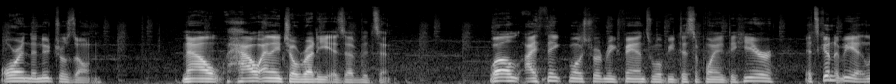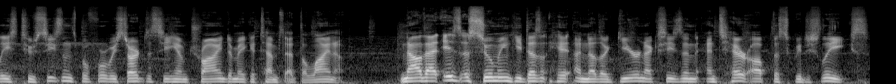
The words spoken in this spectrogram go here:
or in the neutral zone. Now, how NHL ready is Edvinsson? Well, I think most Red Wing fans will be disappointed to hear it's going to be at least two seasons before we start to see him trying to make attempts at the lineup. Now, that is assuming he doesn't hit another gear next season and tear up the Swedish leagues.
